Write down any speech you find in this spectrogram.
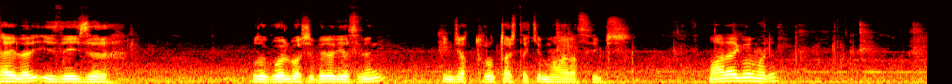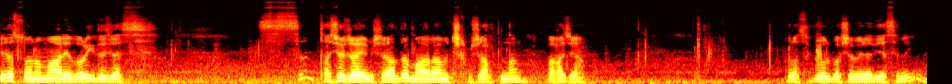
hayalleri izleyicileri. Bu da Gölbaşı Belediyesi'nin İncak Turuntaş'taki mağarasıymış. Mağarayı görmedim. Biraz sonra mağaraya doğru gideceğiz. Taş ocağıymış herhalde. Mağara mı çıkmış altından? Bakacağım. Burası Gölbaşı Belediyesi'nin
